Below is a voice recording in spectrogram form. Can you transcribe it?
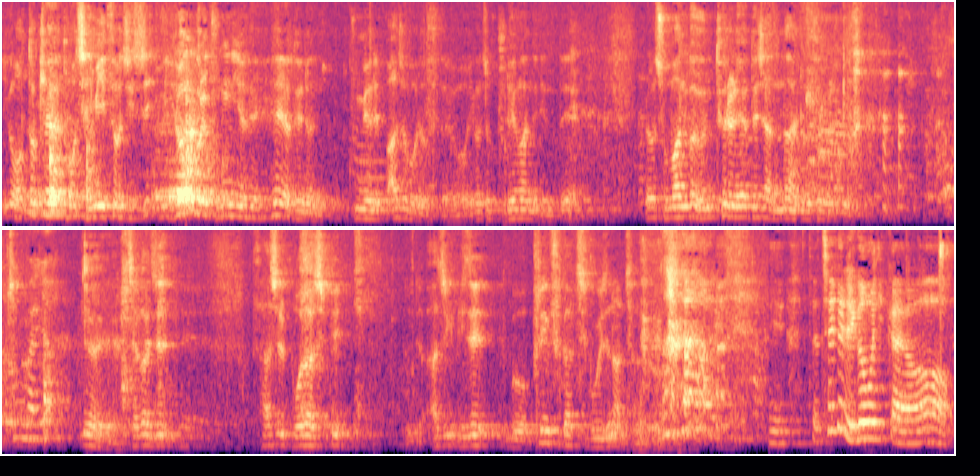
이거 어떻게 더 재미있어지지? 이런 걸 궁리해야 되는 국면에 빠져버렸어요. 이건 좀 불행한 일인데 그리고 조만간 은퇴를 해야 되지 않나 이런 생각을 하고 있어요. 정말요? 예, 예. 제가 이제 사실 보다시피 아직 이제 뭐 프린스 같이 보이진 않잖아요. 예, 저 책을 읽어보니까요,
